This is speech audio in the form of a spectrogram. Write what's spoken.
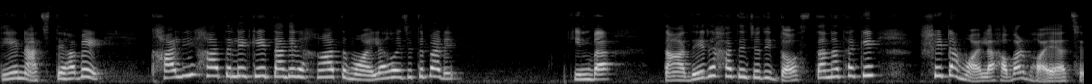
দিয়ে নাচতে হবে, খালি হাত লেগে তাদের হাত ময়লা হয়ে যেতে পারে। কিংবা তাদের হাতে যদি দস্তানা থাকে, সেটা ময়লা হবার ভয় আছে।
